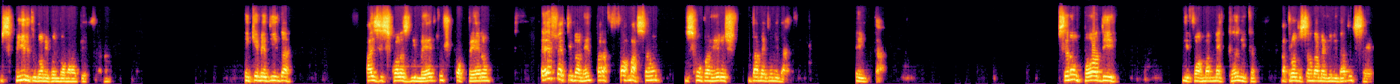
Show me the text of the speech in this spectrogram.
o espírito Dona Ivone do Amaral Pereira. Né? Em que medida as escolas de médicos operam efetivamente para a formação dos companheiros da mediunidade. Eita! Você não pode, de forma mecânica, a produção da mediunidade em série.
